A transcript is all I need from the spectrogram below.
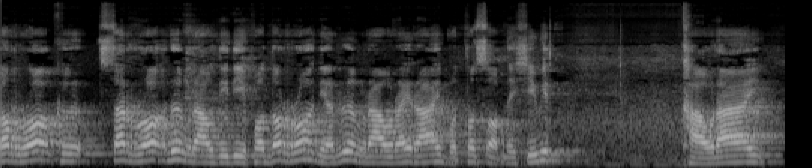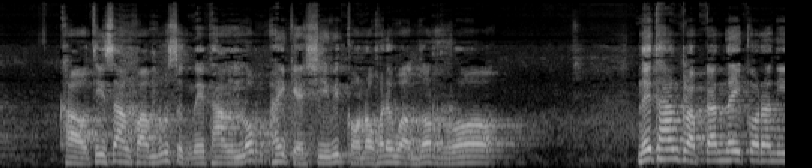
ดรรอคือซัรรอเรื่องราวดีๆ พอดรรอเนี่ยเรื่องราวร้ายๆ บททดสอบในชีวิต ข่าวร้าย ข่าวที่สร้างความรู้สึกในทางลบให้แก่ชีวิตของเราเขาเรียกว่าดรรอในทางกลับกันในกรณี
